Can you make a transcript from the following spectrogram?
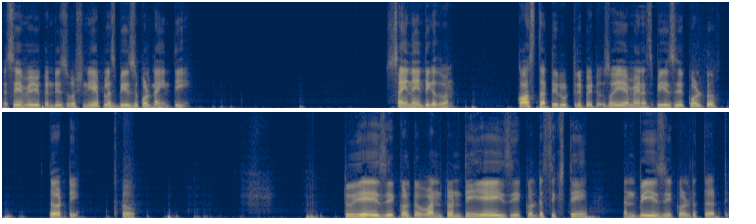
సేమ్ వే యూ కెన్ డీస్ క్వశ్చన్ ఏ ప్లస్ బి ఈజ్ ఈక్వల్ నైంటీ సైన్ నైంటీ కదా వన్ కాస్ థర్టీ రూట్ త్రీ బై టూ సో ఏ మైనస్ బి ఈజ్ ఈక్వల్ టు థర్టీ సో టూ ఏ ఈజ్ ఈక్వల్ టు వన్ ట్వంటీ ఏ ఈజ్ ఈక్వల్ టు సిక్స్టీ అండ్ బి ఈజ్ ఈక్వల్ టు థర్టీ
